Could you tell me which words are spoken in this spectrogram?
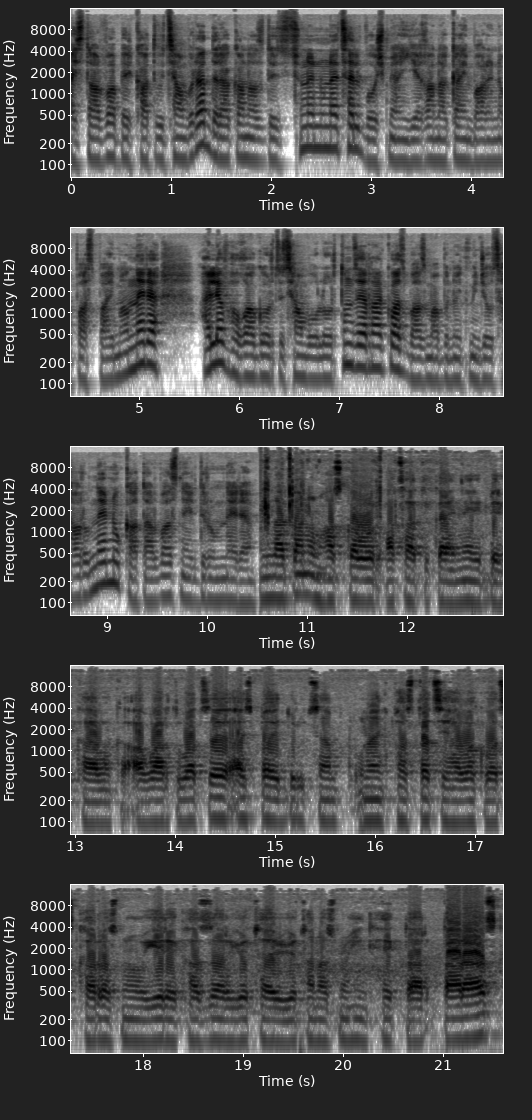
այս տարվա բերքատվության վրա դրական ազդեցություն են ունեցել ոչ միայն եղանակային բարենպաստ պայմանները, այլև հողագործության ոլորտում ձեռնարկված բազմաբնույթ միջոցառումներն ու կատարված ներդրումները։ Հիմնականում հսկավոր հացատիկայինների բերքահավաքը ավարտված է, այս պայդրությամբ ունենք փաստացի հավաքված 43775 հեկտար տարածք,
